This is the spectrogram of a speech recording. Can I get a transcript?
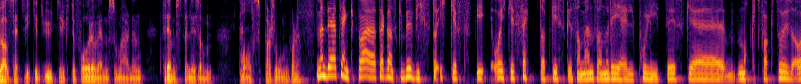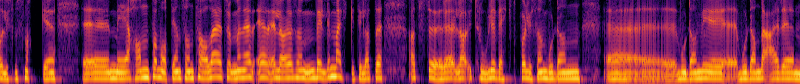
Uansett hvilket uttrykk det får, og hvem som er den fremste liksom, talspersonen for det. Men det jeg tenker på er at det er ganske bevisst å ikke, å ikke sette opp Giske som en sånn reell politisk eh, maktfaktor, og liksom snakke eh, med han på en måte i en sånn tale. Jeg tror, men jeg, jeg, jeg la liksom veldig merke til at, at, Støre la utrolig vekt på liksom hvordan, eh, hvordan, vi, hvordan, er, eh,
